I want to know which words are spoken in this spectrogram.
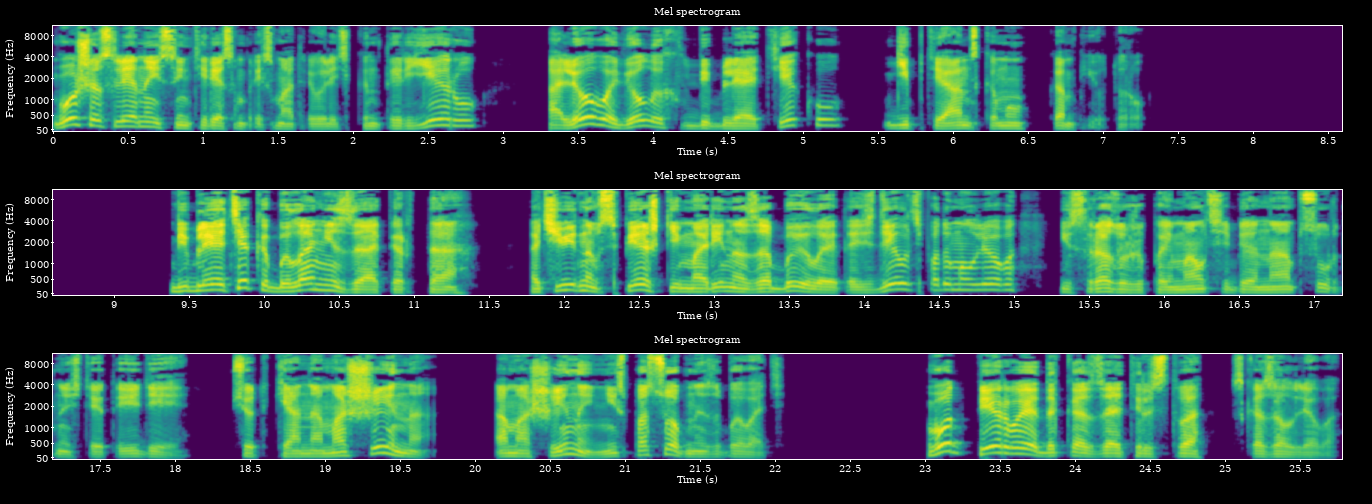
Гоша с Леной с интересом присматривались к интерьеру, а Лёва вел их в библиотеку гиптианскому компьютеру. Библиотека была не заперта, Очевидно, в спешке Марина забыла это сделать, подумал Лёва, и сразу же поймал себя на абсурдности этой идеи. Все-таки она машина, а машины не способны забывать. «Вот первое доказательство», — сказал Лёва.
